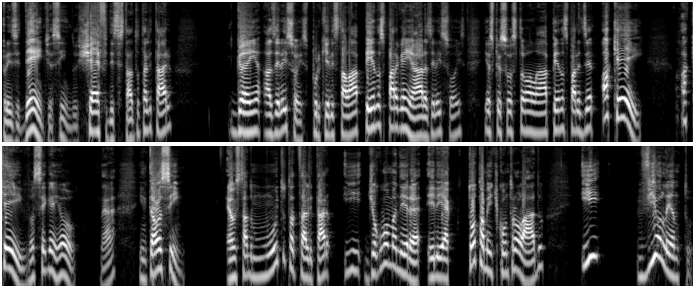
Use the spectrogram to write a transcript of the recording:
presidente, assim, do chefe desse estado totalitário, ganha as eleições, porque ele está lá apenas para ganhar as eleições e as pessoas estão lá apenas para dizer, ok, ok, você ganhou, né? Então, assim, é um estado muito totalitário e, de alguma maneira, ele é totalmente controlado e violento,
